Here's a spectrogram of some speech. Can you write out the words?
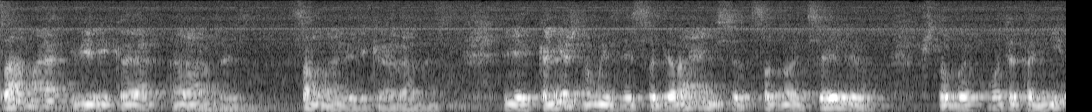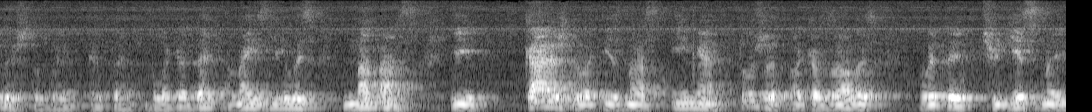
самая великая радость. Самая великая радость. И, конечно, мы здесь собираемся с одной целью, чтобы вот эта милость, чтобы эта благодать, она излилась на нас. И каждого из нас имя тоже оказалось в этой чудесной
